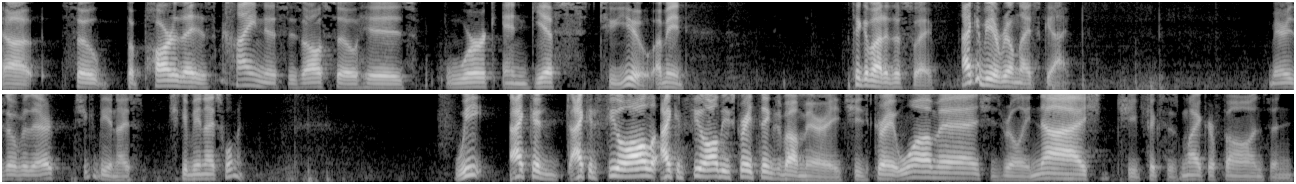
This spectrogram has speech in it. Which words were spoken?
Uh, so, but part of that, his kindness is also his work and gifts to you. I mean, think about it this way I can be a real nice guy. Mary's over there. She could be a nice. She could be a nice woman. We, I could, I could feel all, I could feel all these great things about Mary. She's a great woman. She's really nice. She, she fixes microphones and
